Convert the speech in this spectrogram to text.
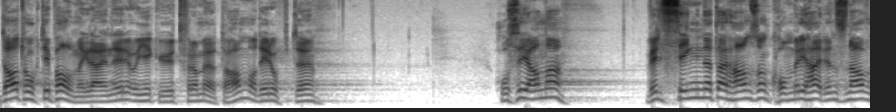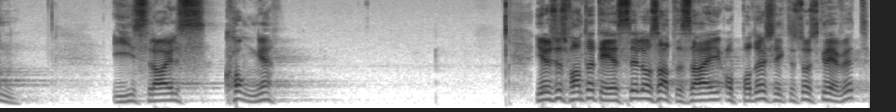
Da tok de palmegreiner og gikk ut for å møte ham, og de ropte Hosianna, velsignet er Han som kommer i Herrens navn, Israels konge. Jesus fant et esel og satte seg oppå det, slik det står skrevet.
